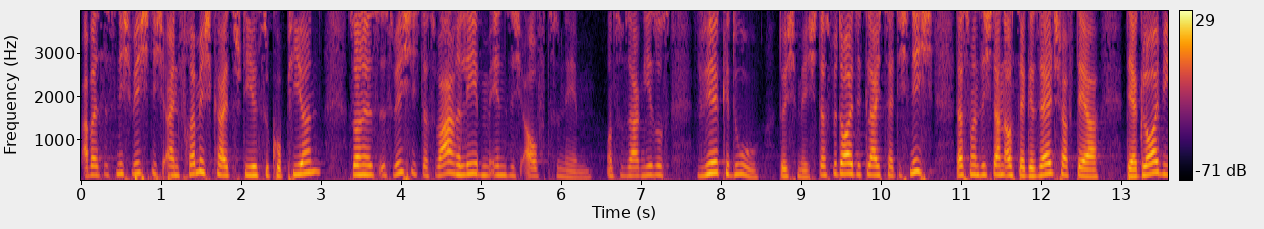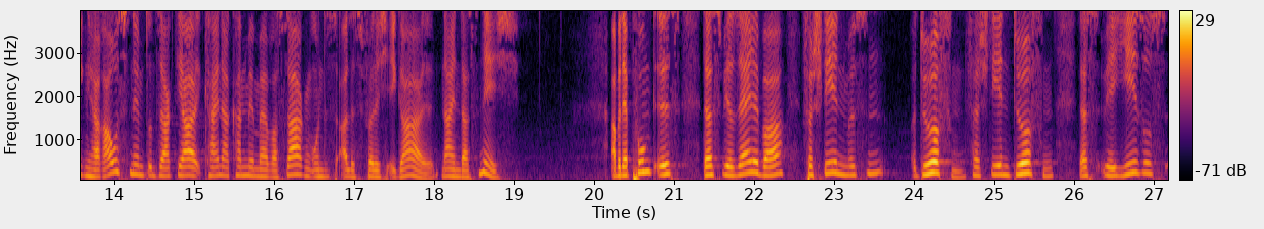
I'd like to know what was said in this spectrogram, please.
Aber es ist nicht wichtig, einen Frömmigkeitsstil zu kopieren, sondern es ist wichtig, das wahre Leben in sich aufzunehmen und zu sagen, Jesus, wirke du durch mich. Das bedeutet gleichzeitig nicht, dass man sich dann aus der Gesellschaft der, der Gläubigen herausnimmt und sagt, ja, keiner kann mir mehr was sagen und ist alles völlig egal. Nein, das nicht. Aber der Punkt ist, dass wir selber verstehen müssen, dürfen, verstehen dürfen, dass wir Jesus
